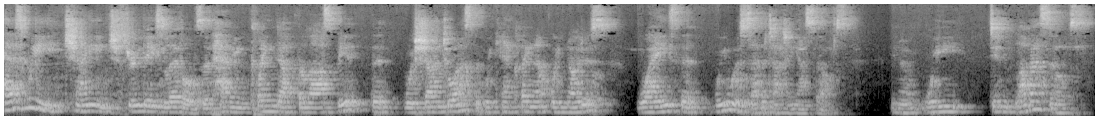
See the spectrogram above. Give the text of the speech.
as we change through these levels of having cleaned up the last bit that was shown to us that we can clean up, we notice ways that we were sabotaging ourselves. You know, we didn't love ourselves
